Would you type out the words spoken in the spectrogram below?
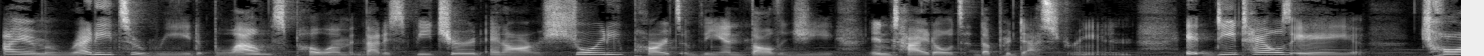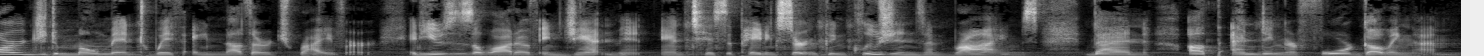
I am ready to read Blount's poem that is featured in our shorty part of the anthology entitled The Pedestrian. It details a charged moment with another driver. It uses a lot of enjambment, anticipating certain conclusions and rhymes, then upending or foregoing them,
